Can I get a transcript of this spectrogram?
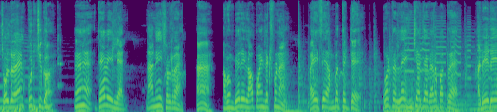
சொல்றேன் குறிச்சுக்கோ. ஆ, தேவையில்லை. நானே சொல்றேன். அவன் பேரு லா பாயிண்ட் லக்ஷ்மணன் வயசு 58 ஹோட்டல்ல இன்சார்ஜா வேலை பார்க்கறார் அடேடே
